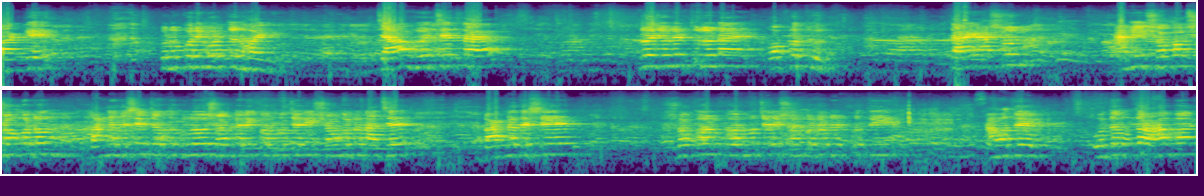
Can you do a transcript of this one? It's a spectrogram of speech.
ভাগ্যে কোনো পরিবর্তন হয়নি। যা হয়েছে তা প্রয়োজনের তুলনায় অপ্রতুল। তাই আসুন, আমি সকল সংগঠন, বাংলাদেশের যতগুলো সরকারি কর্মচারী সংগঠন আছে, বাংলাদেশে সকল কর্মচারী সংগঠনের প্রতি আমাদের উদত্ত আহ্বান।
